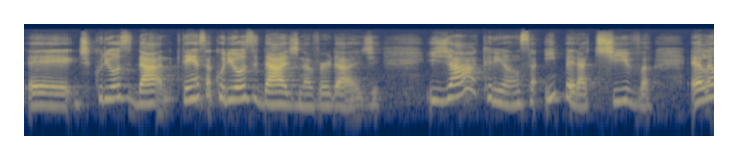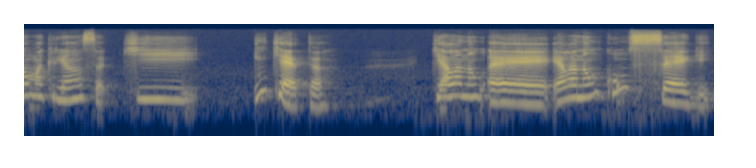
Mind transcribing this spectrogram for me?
é, de curiosidade, que tem essa curiosidade, na verdade. E já a criança hiperativa, ela é uma criança que inquieta, que ela não, é, ela não consegue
